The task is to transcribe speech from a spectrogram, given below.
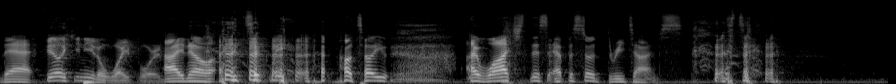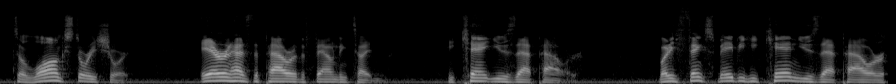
that I feel like you need a whiteboard. I know. It took me I'll tell you I watched this episode 3 times. so long story short, Eren has the power of the founding titan. He can't use that power. But he thinks maybe he can use that power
